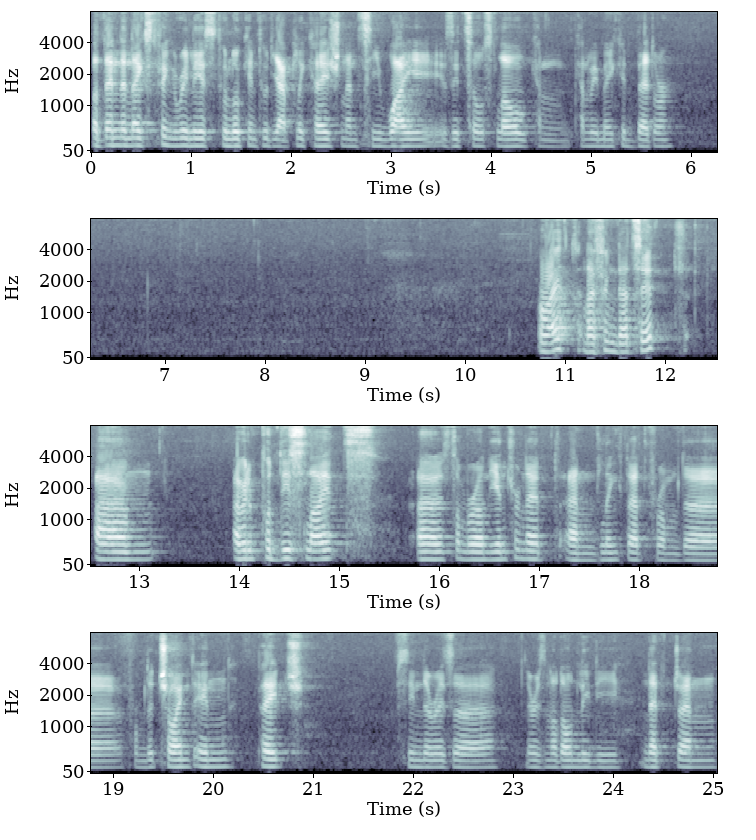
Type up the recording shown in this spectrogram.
But then the next thing really is to look into the application and see why is it so slow? Can, can we make it better? All right, and I think that's it. Um, I will put these slides uh, somewhere on the internet and link that from the from the joind.in page. I've seen there is a there is not only the Netgen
